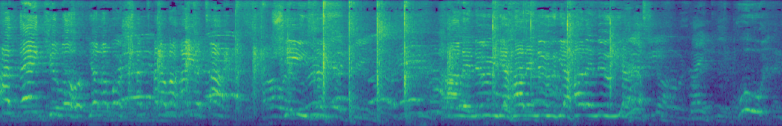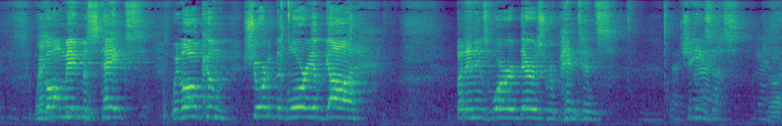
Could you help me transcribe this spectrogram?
I thank you, Lord. Jesus. Hallelujah, Hallelujah, hallelujah. Yes, God. Thank you. Whew. We've all made mistakes. We've all come short of the glory of God. But in His Word, there is repentance. Jesus. Right.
